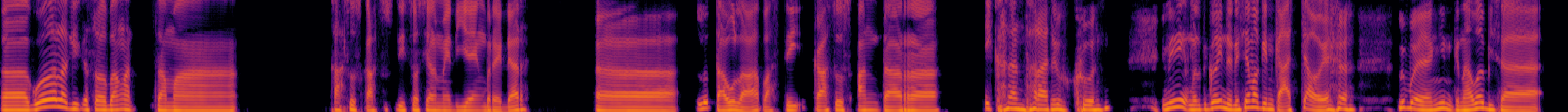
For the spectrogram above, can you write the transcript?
Eh gue lagi kesel banget sama kasus-kasus di sosial media yang beredar. Eh lu tau lah pasti kasus antara ikatan para dukun. Ini menurut gue Indonesia makin kacau ya. Lu bayangin kenapa bisa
